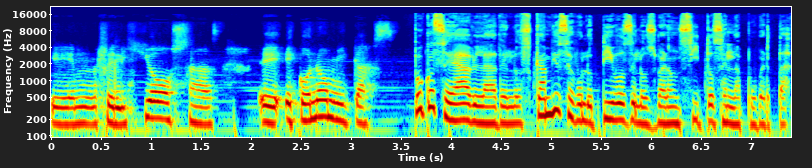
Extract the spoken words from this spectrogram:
em, religiosas, eh, económicas. Poco se habla de los cambios evolutivos de los varoncitos en la pubertad.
